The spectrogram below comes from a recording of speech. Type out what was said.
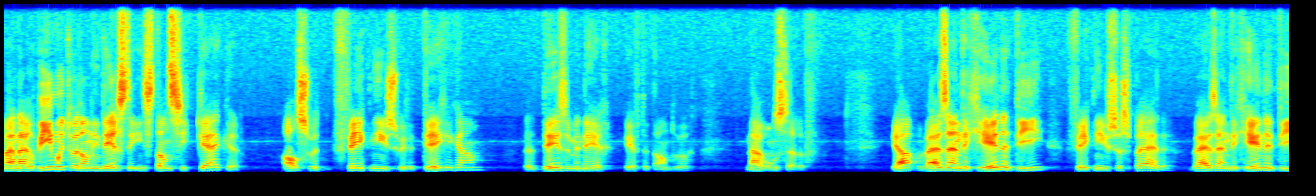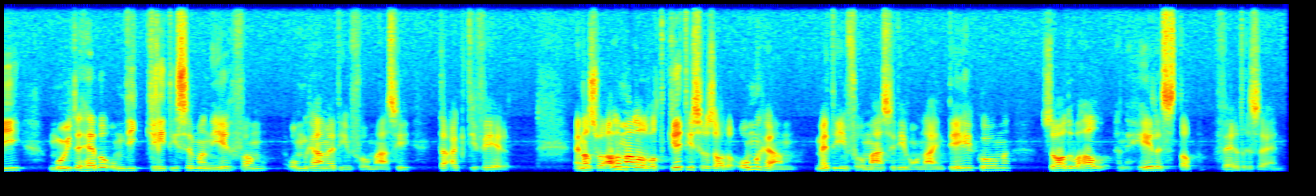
Maar naar wie moeten we dan in de eerste instantie kijken als we fake news willen tegengaan? Deze meneer heeft het antwoord. Naar onszelf. Ja, wij zijn degene die fake news verspreiden. Wij zijn degene die moeite hebben om die kritische manier van omgaan met informatie te activeren. En als we allemaal al wat kritischer zouden omgaan met de informatie die we online tegenkomen, zouden we al een hele stap verder zijn.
